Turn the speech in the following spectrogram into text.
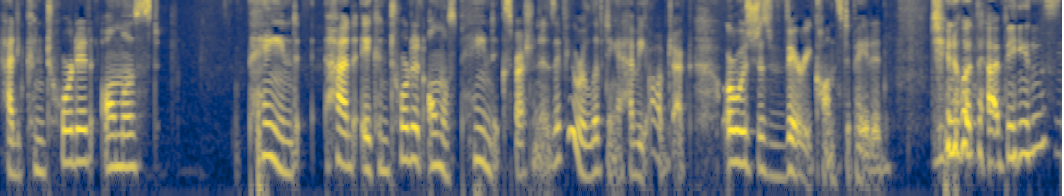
had contorted, almost pained, had a contorted, almost pained expression as if he were lifting a heavy object or was just very constipated. Do you know what that means? Hmm.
